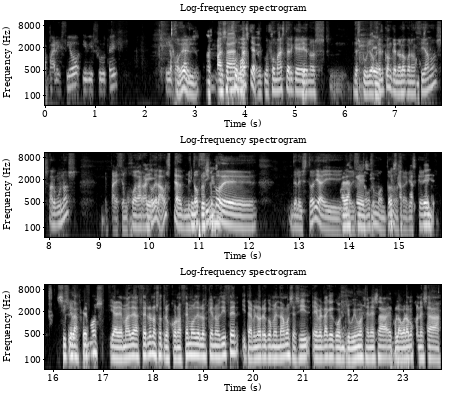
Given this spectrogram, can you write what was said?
apareció y disfruté. Y lo Joder, el, Nos el. Kung Fu Master, el Kung Fu Master que Sí. nos descubrió Sí. Helcon, que no lo conocíamos, algunos, me pareció un juegarraco Sí. de la hostia. Mi top Incluso- 5 de, de la historia y La lo es que disfrutamos sí. un montón. O sea, que es que. Sí que sí. lo hacemos y además de hacerlo nosotros conocemos de los que nos dicen y también lo recomendamos y así es verdad que contribuimos en esa, colaboramos con esa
